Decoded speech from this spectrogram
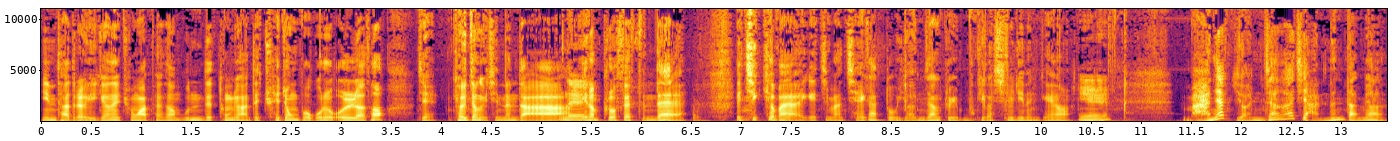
인사들의 의견을 종합해서 문 대통령한테 최종 보고를 올려서 이제 결정을 짓는다. 네. 이런 프로세스인데 지켜봐야 알겠지만 제가 또 연장 쪽에 무게가 실리는 게요. 예. 만약 연장하지 않는다면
